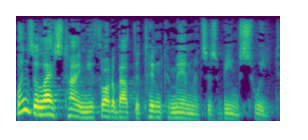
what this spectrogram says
When's the last time you thought about the Ten Commandments as being sweet?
